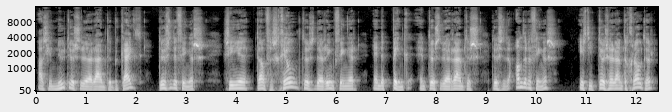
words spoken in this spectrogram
Als je nu tussen de ruimte bekijkt, tussen de vingers, zie je dan verschil tussen de ringvinger en de pink en tussen de ruimtes tussen de andere vingers? Is die tussenruimte groter?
